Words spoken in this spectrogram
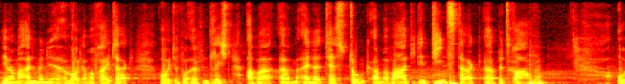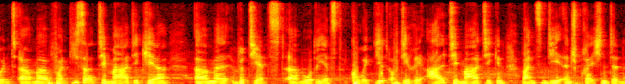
nehmen wir mal an, wenn äh, heute am Freitag, heute veröffentlicht, aber ähm, eine Testung war, die den Dienstag äh, betraf. Und von dieser Thematik her wird jetzt, wurde jetzt korrigiert auf die Realthematiken, wann sind die entsprechenden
